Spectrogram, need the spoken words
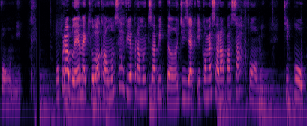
fome. O problema é que o local não servia para muitos habitantes e, e começaram a passar fome. Tipo,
